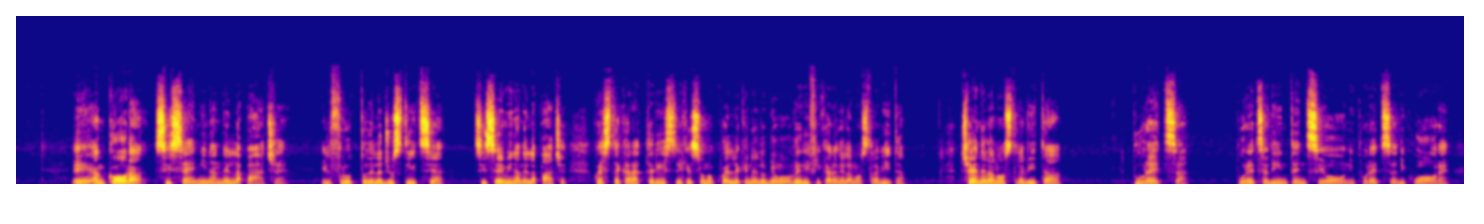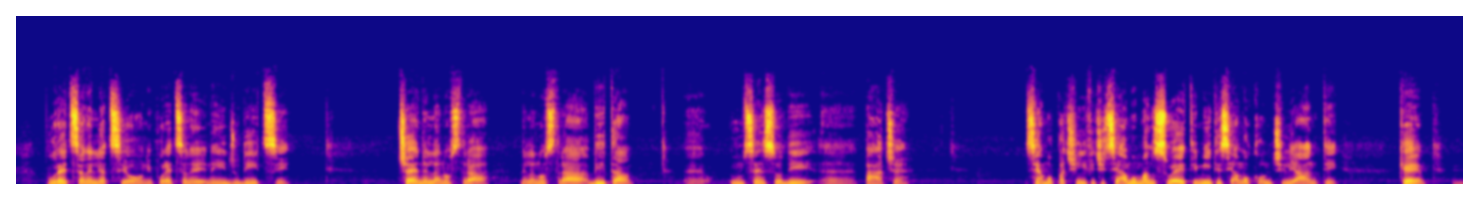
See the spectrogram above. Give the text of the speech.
e ancora, si semina nella pace. Il frutto della giustizia si semina nella pace. Queste caratteristiche sono quelle che noi dobbiamo verificare nella nostra vita. C'è nella nostra vita purezza, purezza di intenzioni, purezza di cuore, purezza nelle azioni, purezza nei, nei giudizi. C'è nella nostra, nella nostra vita eh, un senso di eh, pace. Siamo pacifici, siamo mansueti, miti, siamo concilianti, che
